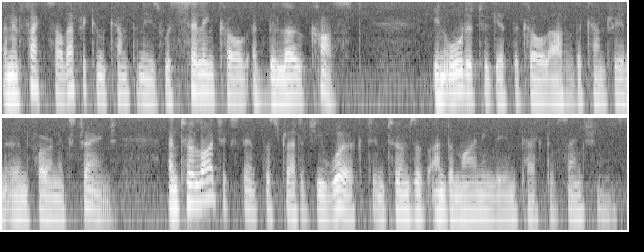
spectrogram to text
And in fact, South African companies were selling coal at below cost in order to get the coal out of the country and earn foreign exchange. And to a large extent, the strategy worked in terms of undermining the impact of sanctions.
